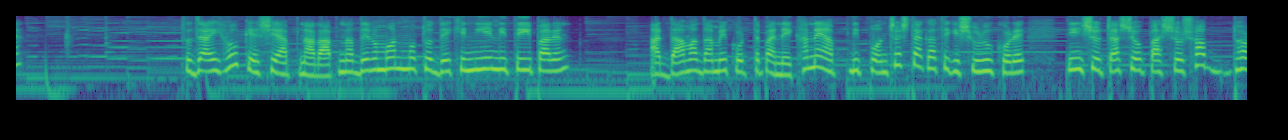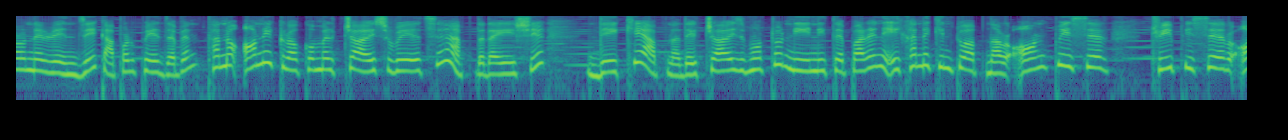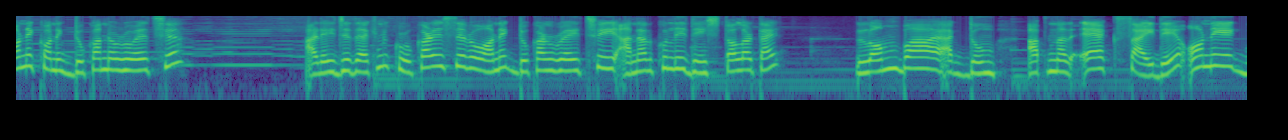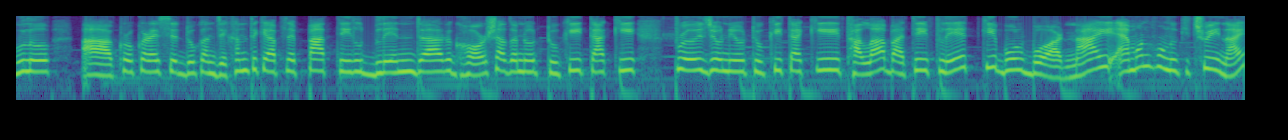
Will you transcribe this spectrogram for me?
তো যাই হোক, এসে আপনারা আপনাদের মন মতো দেখে নিয়ে নিতেই পারেন। আর দামাদামি করতে পারেন। এখানে আপনি পঞ্চাশ টাকা থেকে শুরু করে তিনশো, চারশো, পাঁচশো সব ধরনের রেঞ্জে কাপড় পেয়ে যাবেন। এখানে অনেক রকমের চয়েস রয়েছে। আপনারা এসে দেখে আপনাদের চয়েস মতো নিয়ে নিতে পারেন। এখানে কিন্তু আপনার অন পিসের থ্রি পিসের অনেক অনেক দোকানও রয়েছে। আর এই যে দেখেন, ক্রোকারিসেরও অনেক দোকান রয়েছে এই আনারকলি নিচতলাটায় লম্বা একদম আপনার এক সাইডে অনেকগুলো ক্রোকারাইসের দোকান, যেখান থেকে আপনি পাতিল, ব্লেন্ডার, ঘর সাজানো টুকি টাকি প্রয়োজনীয় টুকি টাকি থালা, বাটি, প্লেট কি বলব আর নাই এমন কোনো কিছুই নাই।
